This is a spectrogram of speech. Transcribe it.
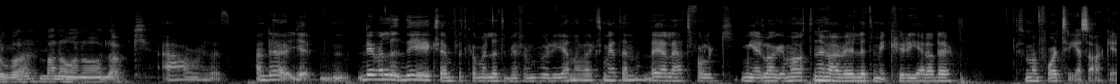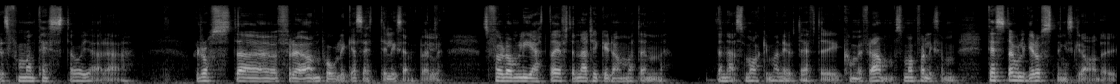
provar banan och lök? Ja, precis. Ja, det, det, var, det exemplet kommer lite mer från början av verksamheten där jag lät folk mer laga mat. Nu har vi lite mer kurerade så man får tre saker. Så får man testa att göra rosta frön på olika sätt till exempel. Så får de leta efter när tycker de att den, den här smaken man är ute efter kommer fram. Så man får liksom testa olika rostningsgrader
